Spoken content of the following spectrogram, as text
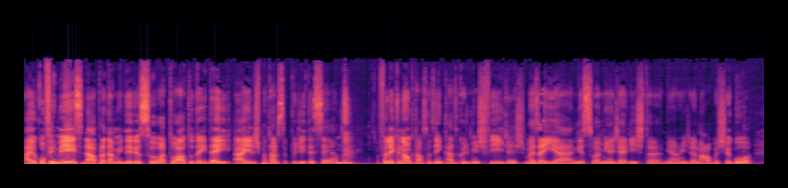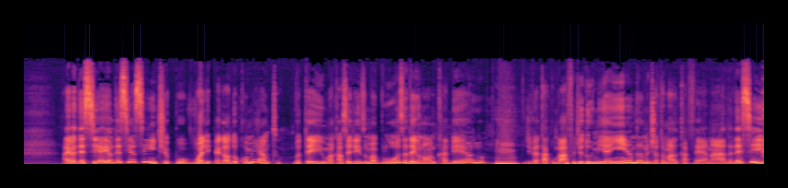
Aí eu confirmei se dava para dar meu endereço atual, tudo aí dei. Aí eles perguntaram se eu podia ir descendo. Eu falei que não, que estava sozinha em casa com as minhas filhas, mas aí a, nisso a minha diarista, minha anja Nalva, chegou. Aí eu desci, aí eu desci assim, tipo, vou ali pegar o documento. Botei uma calça jeans e uma blusa, dei um nó no cabelo, Hum, Devia estar com bafo de dormir ainda, não tinha tomado café, nada, desci.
